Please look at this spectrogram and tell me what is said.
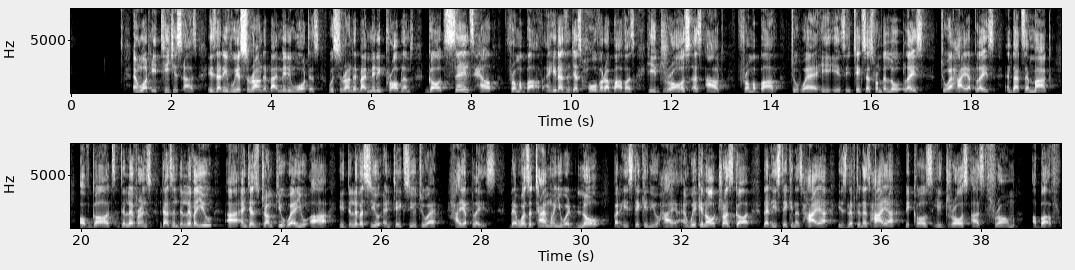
And what he teaches us is that if we are surrounded by many waters, we're surrounded by many problems, God sends help from above. And he doesn't just hover above us, he draws us out from above to where he is. He takes us from the low place to a higher place. And that's a mark of God's deliverance. Doesn't deliver you uh, and just dump you where you are. He delivers you and takes you to a higher place. There was a time when you were low but He's taking you higher. And we can all trust God that He's taking us higher, He's lifting us higher because He draws us from above.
